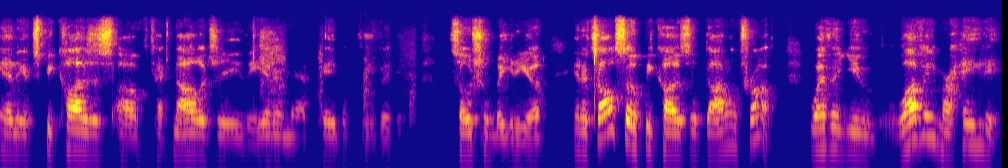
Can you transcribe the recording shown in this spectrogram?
and it's because of technology, the internet, cable TV, social media, and it's also because of Donald Trump. Whether you love him or hate him,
